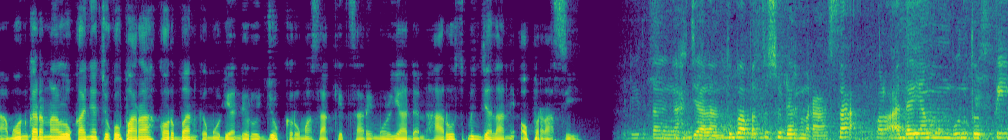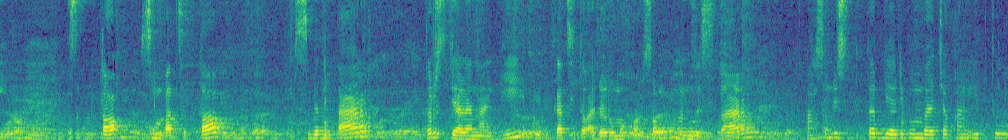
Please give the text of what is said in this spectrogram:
Namun karena lukanya cukup parah, korban kemudian dirujuk ke rumah sakit Sari Mulia dan harus menjalani operasi. Jadi di tengah jalan tuh bapak tuh sudah merasa kalau ada yang membuntuti stop, sempat stop sebentar, terus jalan lagi di dekat situ ada rumah kosong pohon besar, langsung di situ terjadi pembacokan itu.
